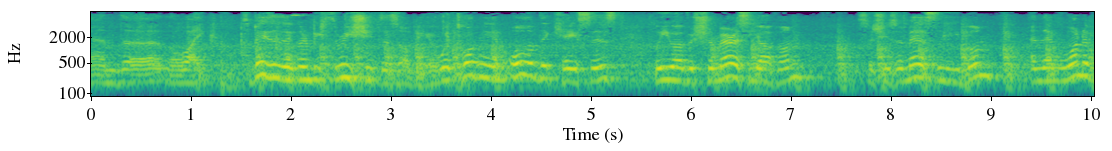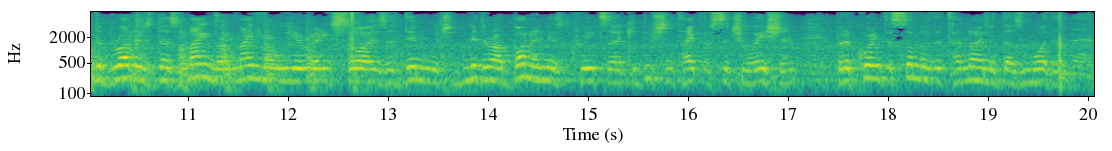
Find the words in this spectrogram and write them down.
And uh, the like. So basically, there are going to be three shitas over here. We're talking in all of the cases where you have a shemeres yavam, so she's a meres yibum, and then one of the brothers does maimer. Maimer we already saw is a din which midrabanan is creates a kedushin type of situation, but according to some of the tanaim, it does more than that.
